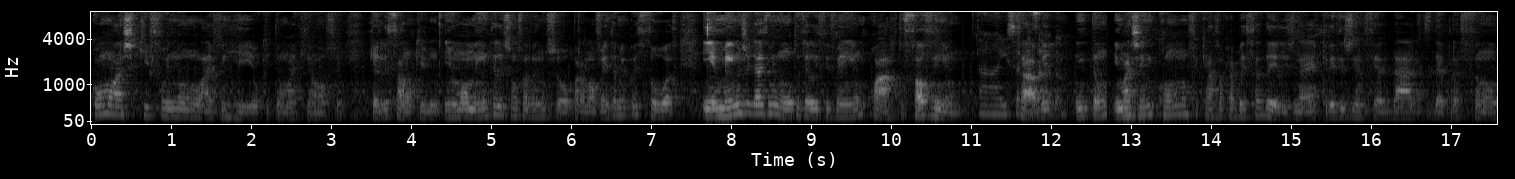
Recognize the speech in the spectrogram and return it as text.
Como acho que foi no Live in Rio, que tem o making off, que eles falam que em um momento eles estão fazendo um show para 90 mil pessoas e em menos de 10 minutos eles se veem em um quarto sozinho. Ah, isso é sabe? Então, imagine como não ficava a cabeça deles, né? Crises de ansiedade, de depressão,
